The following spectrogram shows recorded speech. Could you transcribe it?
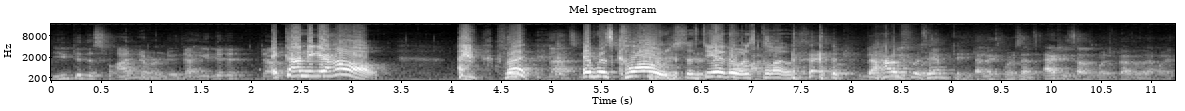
you did this, I never knew that. You did it down. At Carnegie Hall. But That's- it was closed. The theater was Oh, I- closed. The house was empty. That makes more sense. Actually, it sounds much better that way.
